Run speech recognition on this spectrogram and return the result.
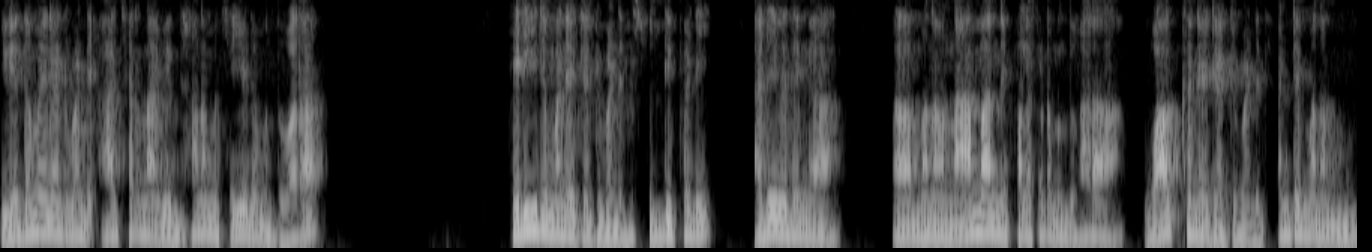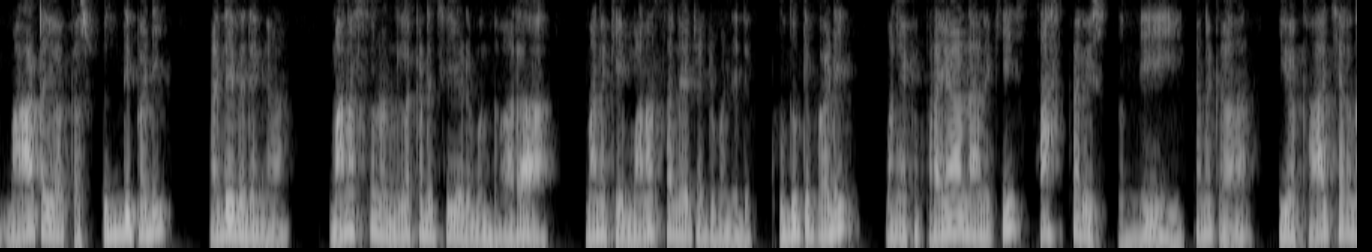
ఈ విధమైనటువంటి ఆచరణ విధానం చేయడం ద్వారా శరీరం అనేటటువంటిది శుద్ధిపడి అదేవిధంగా మనం నామాన్ని పలకడం ద్వారా వాక్ అనేటటువంటిది అంటే మనం మాట యొక్క శుద్ధిపడి అదేవిధంగా మనస్సును నిలకడ చేయడం ద్వారా మనకి మనస్సు అనేటటువంటిది కుదుటపడి మన యొక్క ప్రయాణానికి సహకరిస్తుంది. కనుక ఈ యొక్క ఆచరణ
